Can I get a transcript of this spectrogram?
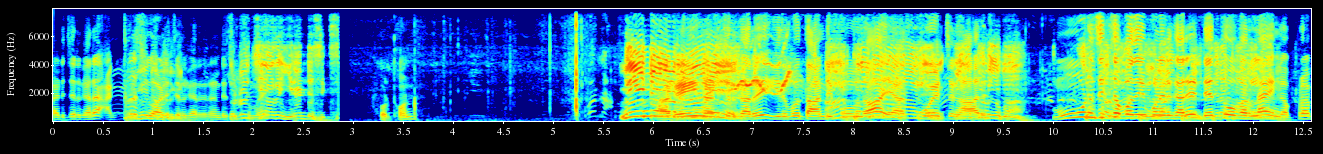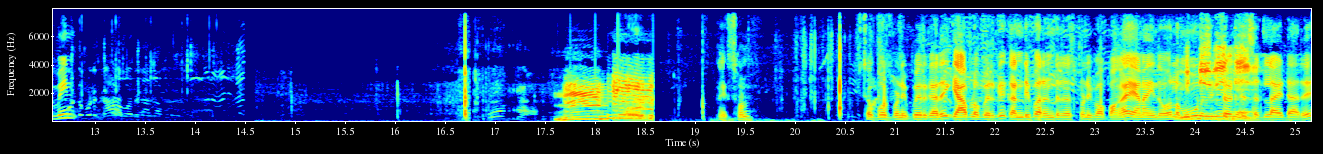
அடிச்சிருக்காரு. அக்ரெசிவ் அடிச்சிருக்காரு ரெண்டு சிக்ஸுமே தொடர்ச்சியாக இரண்டு சிக்ஸ் ஃபோர்த் ஒன் மீண்டும் அகைன் அடிச்சிருக்காரு. இதுவும் தாண்டி போகுதா? போயிடுச்சுங்க. ஆறு. மூணு சிக்ஸை பதிவு பண்ணியிருக்காரு டெத் ஓவரில் எங்க பிரவீன். நெக்ஸ்ட் ஒன் சப்போர்ட் பண்ணி போயிருக்காரு. கேப்ல போயிருக்கு. கண்டிப்பா ரெண்டு ரெஸ்ட் பண்ணி பார்ப்பாங்க. ஏன்னா இந்த ஓவரில் மூணு சிக்ஸ் அடிச்சு செட்டில் ஆயிட்டாரு.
